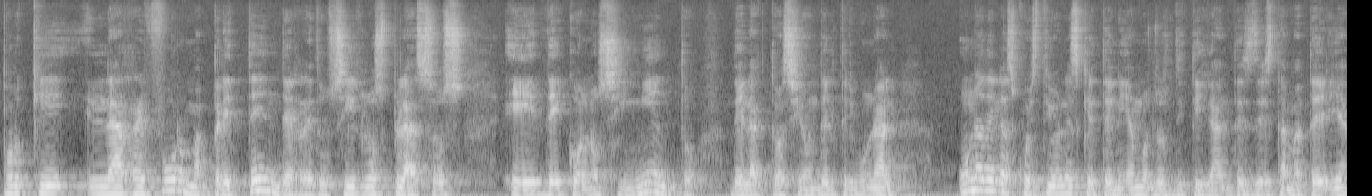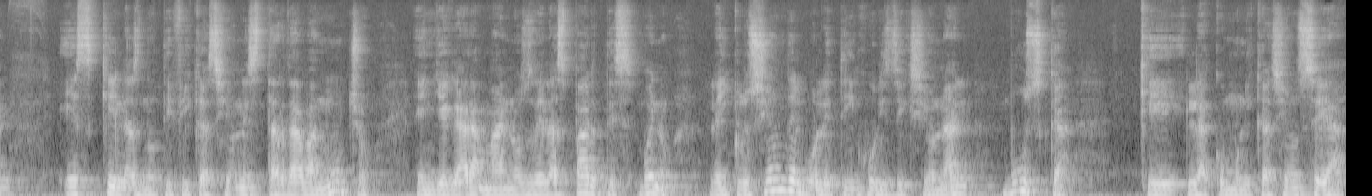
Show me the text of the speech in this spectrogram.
Porque la reforma pretende reducir los plazos eh, de conocimiento de la actuación del tribunal. Una de las cuestiones que teníamos los litigantes de esta materia es que las notificaciones tardaban mucho en llegar a manos de las partes. Bueno, la inclusión del boletín jurisdiccional busca que la comunicación sea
